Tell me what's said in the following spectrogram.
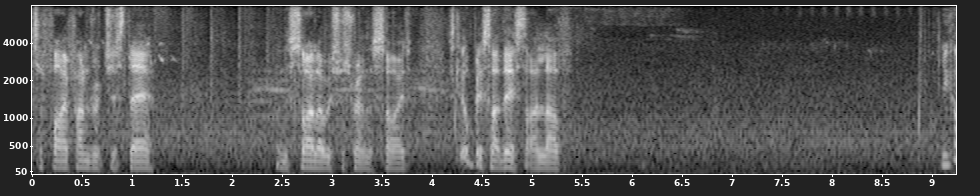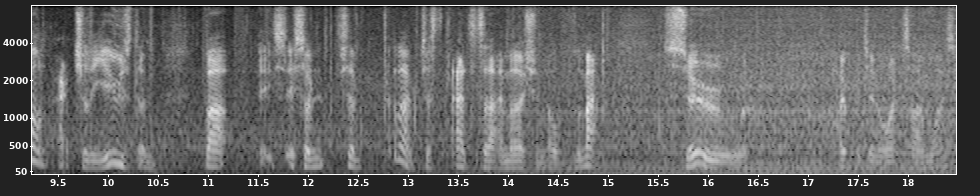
to 500 just there. And the silo is just around the side. It's little bits like this that I love. You can't actually use them, but it's it's a, it's a I don't know, just adds to that immersion of the map. So, hope we're doing alright time wise.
